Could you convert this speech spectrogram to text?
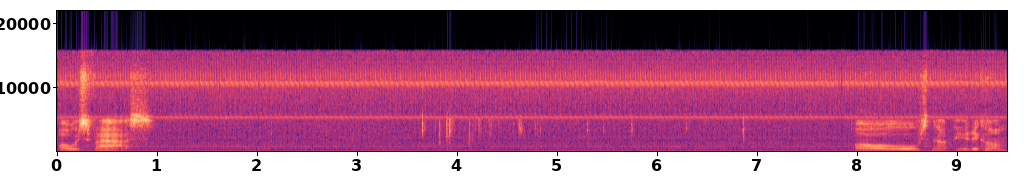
Oh, it's fast. Oh, snap, here they come.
